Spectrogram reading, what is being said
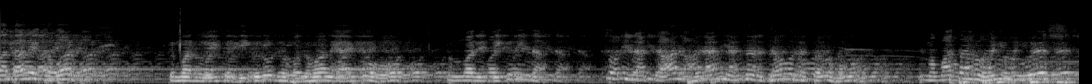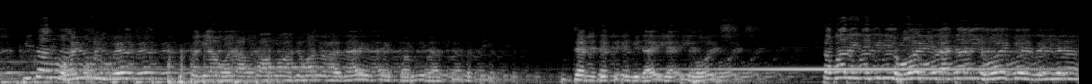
માતાને ખબર કે મારો એક દીકરો જો ભગવાને આપ્યો હોત તો મારી દીકરીના ચોરીના ચાર ફેરાની અંદર જવ અને તલ હોમો એમાં માતાનું હૈયું વેશ પિતાનું હૈયું વેશ કર્યાવર આપવામાં અજમાન રાજાએ કોઈ કમી રાખી નથી જ્યારે દીકરી વિદાય લેતી હોય તમારી દીકરી હોય રાજાની હોય કે રૈયા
